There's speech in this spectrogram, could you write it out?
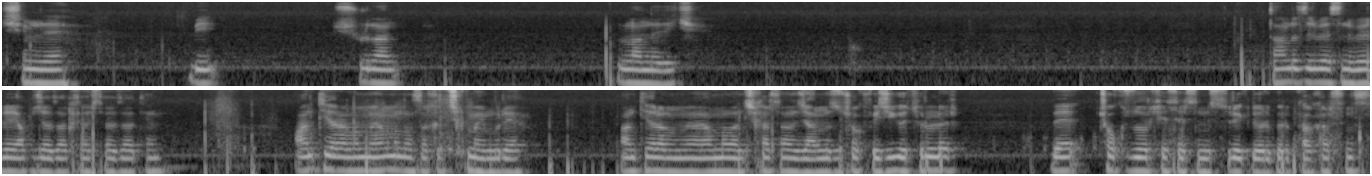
Şimdi bir şuradan kullan dedik. Tanrı zirvesini böyle yapacağız arkadaşlar zaten. Anti yaralanmayı almadan sakın çıkmayın buraya. Anti yaralanmayı almadan çıkarsanız canınızı çok feci götürürler. Ve çok zor kesersiniz. Sürekli ölüp ölüp kalkarsınız.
